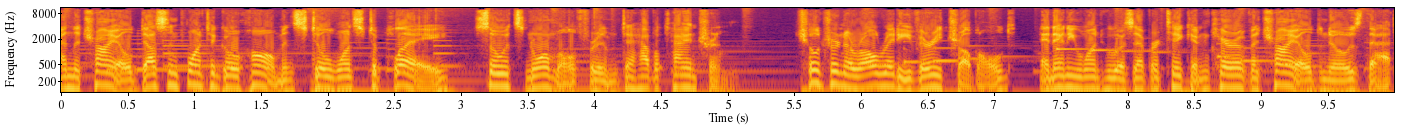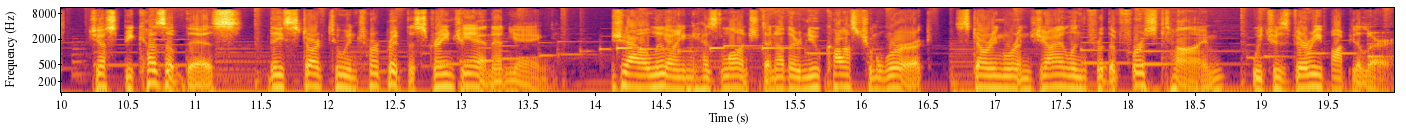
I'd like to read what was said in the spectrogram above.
and the child doesn't want to go home and still wants to play, so it's normal for him to have a tantrum. Children are already very troubled, and anyone who has ever taken care of a child knows that, just because of this, they start to interpret the strange yin and yang. Zhao Liying has launched another new costume work, starring Ren Jialun for the first time, which is very popular.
